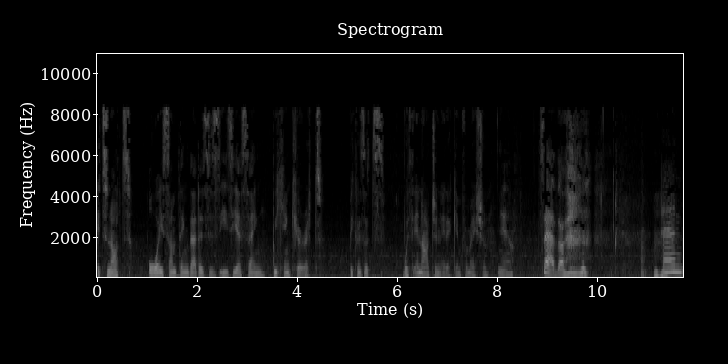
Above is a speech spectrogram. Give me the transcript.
it's not always something that is as easy as saying we can cure it because it's within our genetic information. Yeah. Sad though. mm-hmm. And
